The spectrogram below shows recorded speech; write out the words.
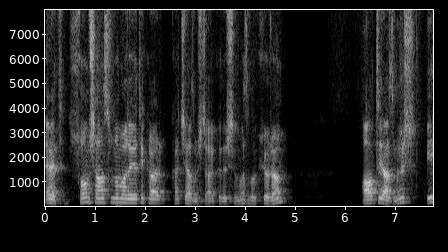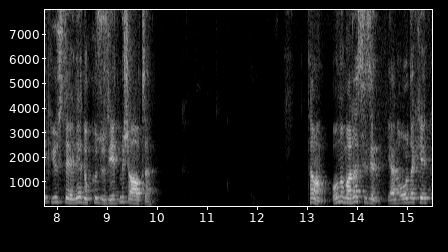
Evet, son şanslı numaraya tekrar kaç yazmıştı arkadaşımız? Bakıyorum. 6 yazmış. İlk 100 TL 976. Tamam. O numara sizin. Yani oradaki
